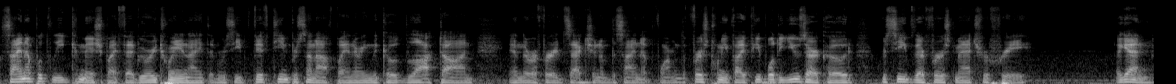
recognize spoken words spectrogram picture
Sign up with League Commish by February 29th and receive 15% off by entering the code LOCKED ON in the referred section of the sign up form. The first 25 people to use our code receive their first match for free. Again,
